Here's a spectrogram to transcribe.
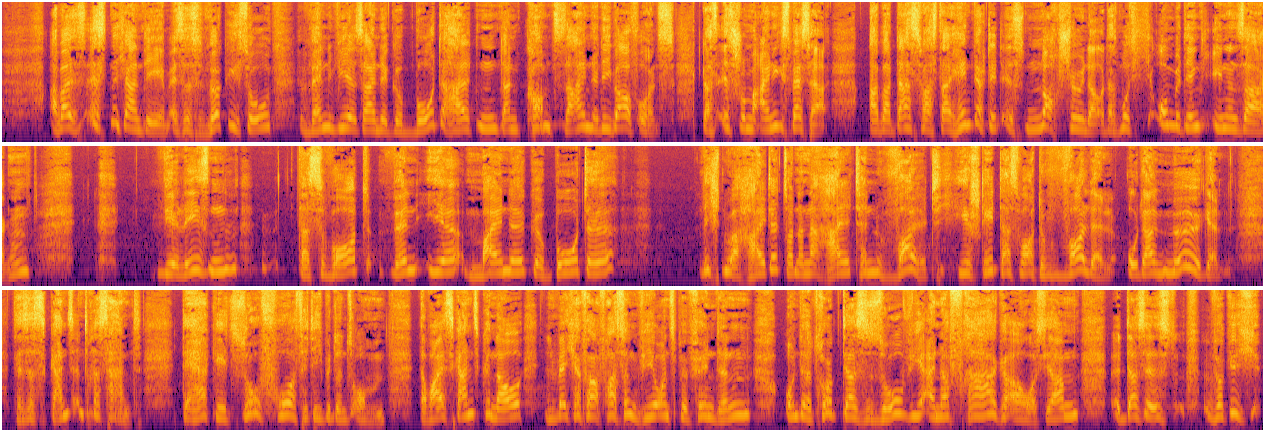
Aber es ist nicht an dem. Es ist wirklich so, wenn wir seine Gebote halten, dann kommt seine Liebe auf uns. Das ist schon mal einiges besser. Aber das, was dahinter steht, ist noch schöner. Und das muss ich unbedingt Ihnen sagen. Wir lesen das Wort, wenn ihr meine Gebote nicht nur haltet, sondern halten wollt. Hier steht das Wort wollen oder mögen. Das ist ganz interessant. Der Herr geht so vorsichtig mit uns um. Er weiß ganz genau, in welcher Verfassung wir uns befinden und er drückt das so wie eine Frage aus. Ja, das ist wirklich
